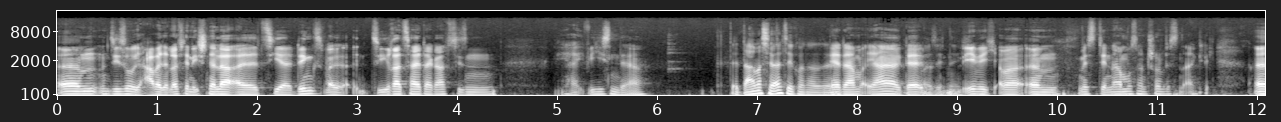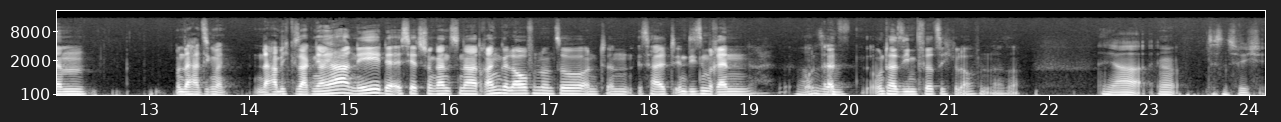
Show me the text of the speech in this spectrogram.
Ähm, und sie so, ja, aber der läuft ja nicht schneller als hier Dings, weil zu ihrer Zeit, da gab es diesen, ja, wie hieß denn der? Der damals der Weltrekord hatte. Ja, da, ja, der weiß ich nicht. ewig, aber ähm, Mist, den Namen muss man schon wissen eigentlich. Ähm, und da hat sie gemeint, da habe ich gesagt, ja, ja, nee, der ist jetzt schon ganz nah dran gelaufen und so und dann ist halt in diesem Rennen Wahnsinn. unter 47 gelaufen. Also. Ja, Ja. das ist natürlich,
